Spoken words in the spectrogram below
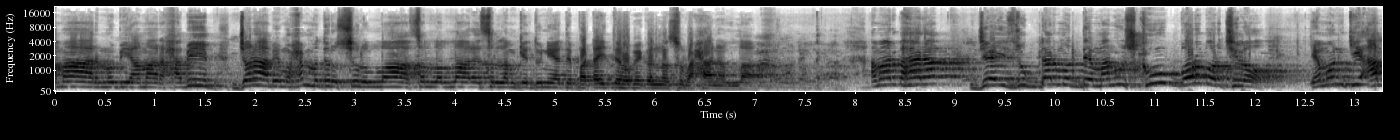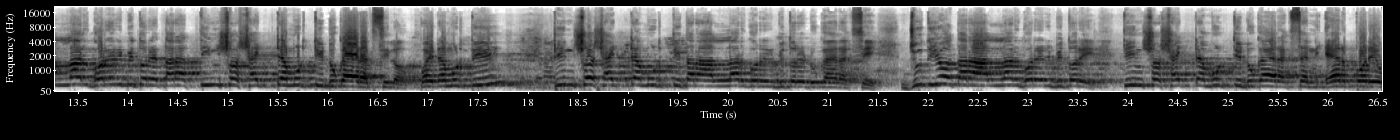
আমার নবী, আমার হাবিব, জনাবে মোহাম্মদ রসুল্লাহ সাল্লাহ সাল্লামকে দুনিয়াতে পাঠাইতে হবে কন্যা সুবাহান আল্লাহ আমার ভাইরা যেই যুগটার মধ্যে মানুষ খুব বড় বড় ছিল, এমনকি আল্লাহর ঘরের ভিতরে তারা তিনশো ষাটটা মূর্তি ঢুকায় রাখছিল। কয়টা মূর্তি? তিনশো ষাটটা মূর্তি তারা আল্লাহর ঘরের ভিতরে ঢুকায় রাখছে। যদিও তারা আল্লাহর ঘরের ভিতরে তিনশো ষাটটা মূর্তি ঢুকায় রাখছেন, এরপরেও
